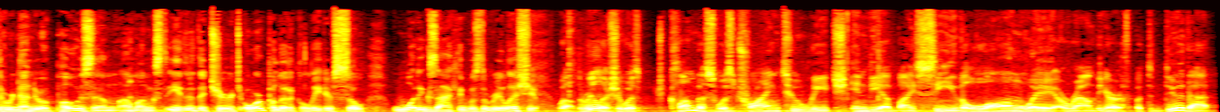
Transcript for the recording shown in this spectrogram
there were none to oppose him amongst either the church or political leaders. So, what exactly was the real issue? Well, the real issue was Columbus was trying to reach India by sea the long way around the earth. But to do that,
